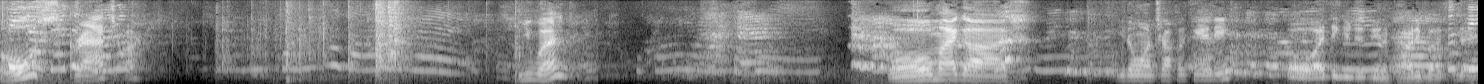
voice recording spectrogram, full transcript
Oh, scratch. You what? Oh my gosh. You don't want chocolate candy? Oh, I think you're just being a pouty butt today.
